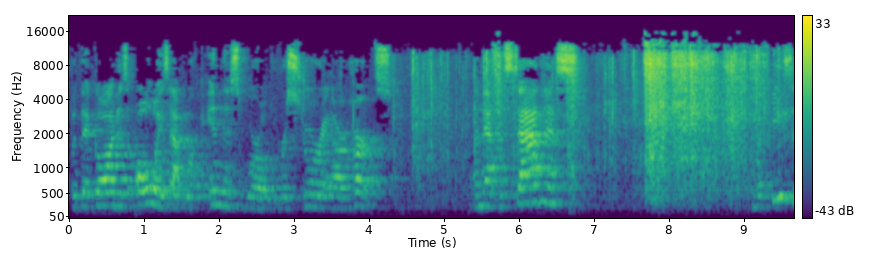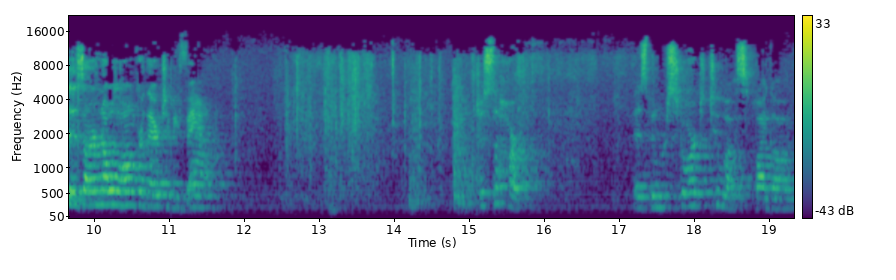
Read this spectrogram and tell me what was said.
but that God is always at work in this world restoring our hearts. And that the sadness and the pieces are no longer there to be found. Just the heart that has been restored to us by God.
